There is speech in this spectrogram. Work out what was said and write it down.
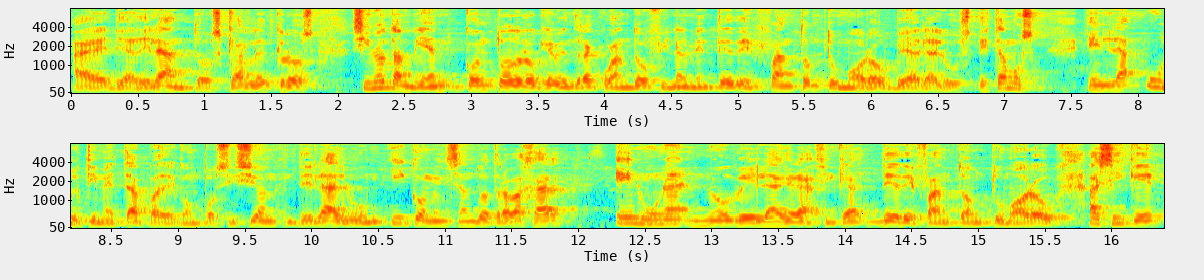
eh, de adelanto Scarlet Cross, sino también con todo lo que vendrá cuando finalmente The Phantom Tomorrow vea la luz. Estamos en la última etapa de composición del álbum y comenzando a trabajar en una novela gráfica de The Phantom Tomorrow. Así que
